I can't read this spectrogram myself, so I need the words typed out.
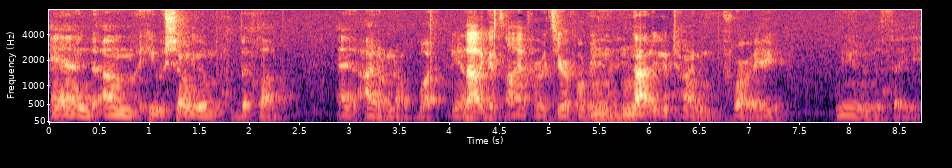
and um, he was showing them the club, and I don't know what you know. Not a good time for a tearful reunion. N- Not a good time for a reunion with a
